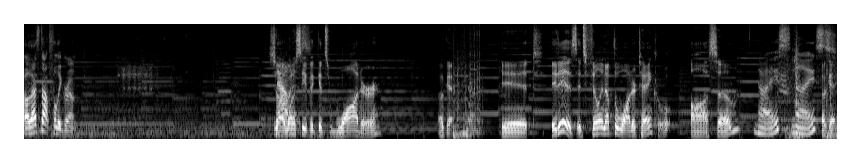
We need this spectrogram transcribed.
Oh, that's not fully grown. So Now I want to see if it gets water. Okay. It it is. It's filling up the water tank. Cool. Awesome. Nice, nice. Okay,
